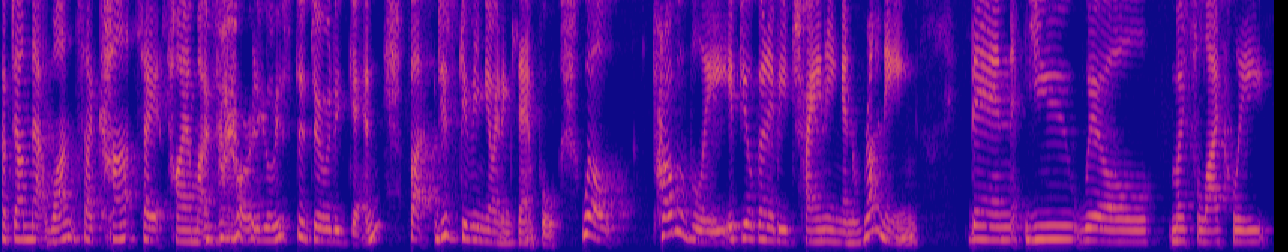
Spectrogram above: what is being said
I've done that once. I can't say it's high on my priority list to do it again, but just giving you an example. Well, probably if you're going to be training and running, then you will most likely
